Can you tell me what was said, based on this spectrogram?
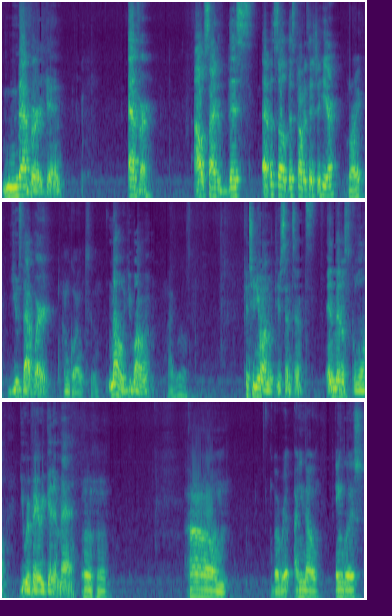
never again, ever, outside of this episode, this conversation here, Right? use that word. I'm going to. No, you won't. I will. Continue on with your sentence. In middle school, you were very good at math. Mm-hmm. Um, but re- uh, you know, English,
